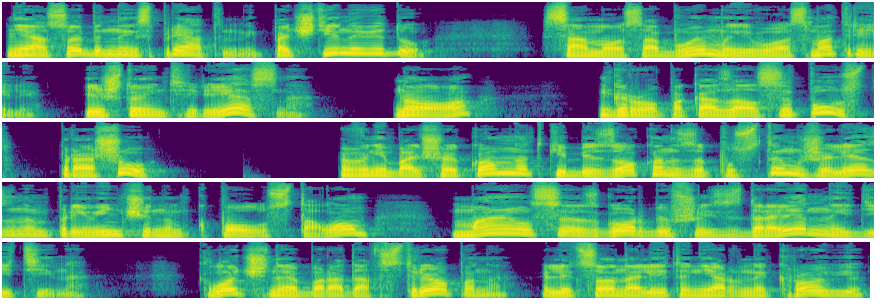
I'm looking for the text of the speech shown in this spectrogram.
не особенно и спрятанный, почти на виду. Само собой, мы его осмотрели. И что интересно... Но... Гроб оказался пуст. Прошу. В небольшой комнатке без окон за пустым железным, привинченным к полу столом, маялся, сгорбившись, здоровенный детина. Клочная борода встрепана, лицо налито нервной кровью,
